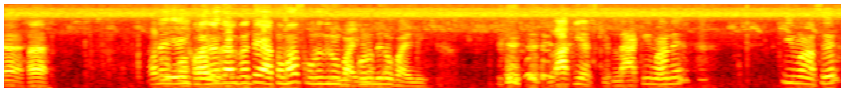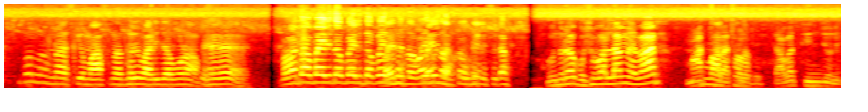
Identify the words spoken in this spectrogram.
হ্যাঁ হ্যাঁ। মানে এই খয়রা জাল পেতে এত মাছ কোনোদিনও পাই কোনোদিনও পাইনি। লাকি আজকে। লাকি মানে? কি মাছে বললাম না আজকে মাছ না ধরে বাড়ি যাব না। হ্যাঁ। বাবা দাও বাইরে দাও বাইরে দাও বাইরে বাইরে দাও দাও, বাইরে বাইরে দাও। দাও। উঠে গেছে, দাও। বন্ধুরা বসে এবার মাছ ছাড়াতে। আবার তিনজনে।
